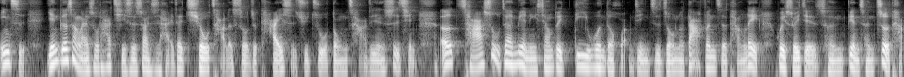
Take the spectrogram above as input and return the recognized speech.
因此，严格上来说，它其实算是还在秋茶的时候就开始去做冬茶这件事情。而茶树在面临相对低温的环境之中呢，大分子的糖类会水解成变成蔗糖，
